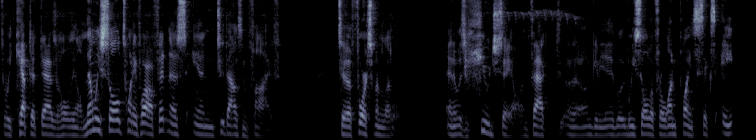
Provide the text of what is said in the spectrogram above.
So we kept it as a wholly owned. Then we sold 24 Hour Fitness in 2005 to Forstmann Little, and it was a huge sale. In fact, uh, I'll give you, we sold it for 1.68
